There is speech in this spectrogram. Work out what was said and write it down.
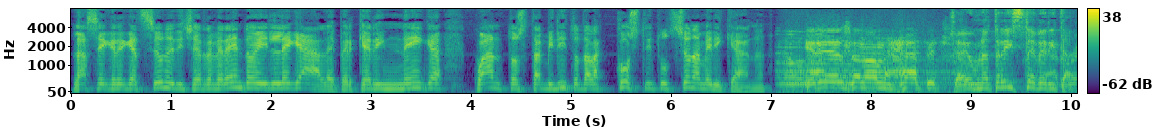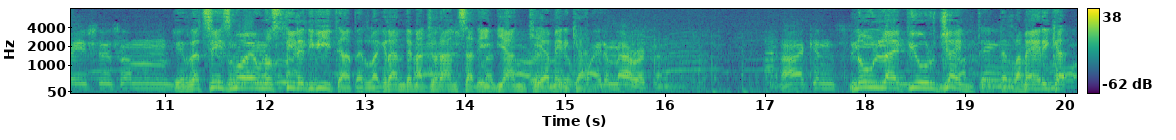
La segregazione, dice il reverendo, è illegale perché rinnega quanto stabilito dalla Costituzione americana. C'è una triste verità. Il razzismo è uno stile di vita per la grande maggioranza dei bianchi americani. Nulla è più urgente per l'America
